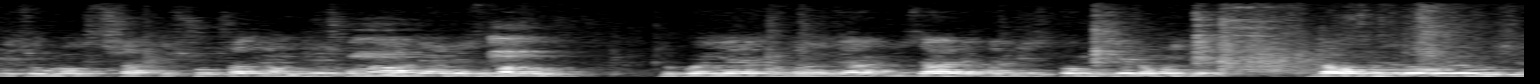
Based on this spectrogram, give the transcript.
Deci 1978, satele Mântinești, Comuna Ardeal, județul Bacău. După încheierea contractului de avizare, aviz Comisiei Rămâite. Dau cuvântul domnului Rusu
